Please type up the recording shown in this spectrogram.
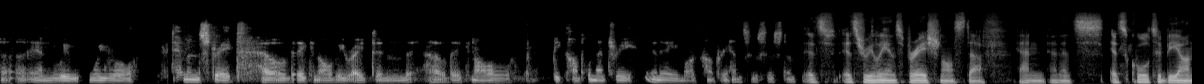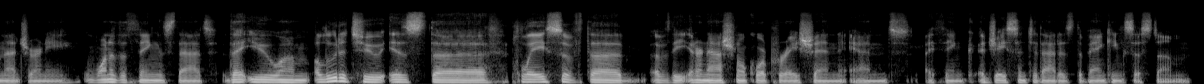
Uh, and we we will demonstrate how they can all be right and how they can all be complementary in a more comprehensive system. It's it's really inspirational stuff, and and it's it's cool to be on that journey. One of the things that that you um, alluded to is the place of the of the international corporation, and I think adjacent to that is the banking system.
